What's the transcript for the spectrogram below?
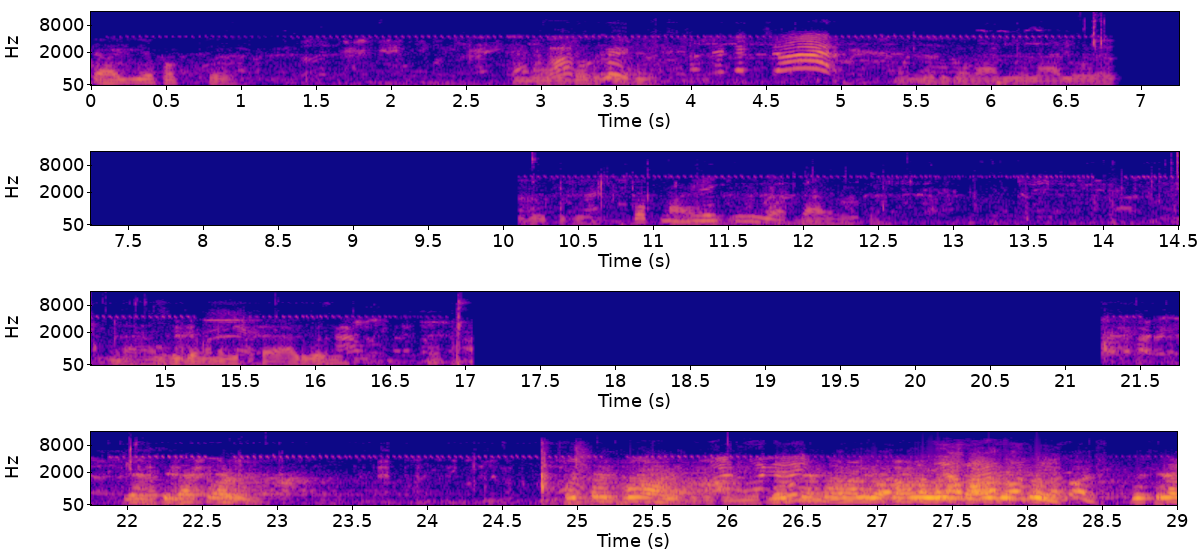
चाहिए फक्त Yes, that's all. Football ball left देतो दुसऱ्या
